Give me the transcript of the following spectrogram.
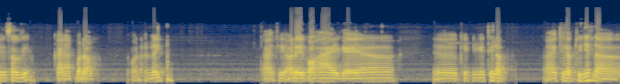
Cái giao diện cài đặt bắt đầu các bạn ấn link. Đấy, thì ở đây có hai cái ờ, cái, cái, cái thiết lập. Đấy, thiết lập thứ nhất là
